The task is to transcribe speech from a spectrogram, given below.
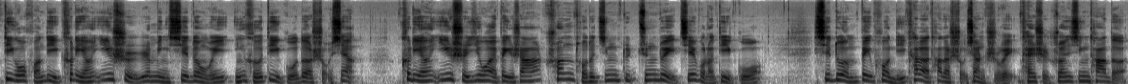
帝国皇帝克里昂一世任命谢顿为银河帝国的首相。克里昂一世意外被杀，川头的军队军队接管了帝国，谢顿被迫离开了他的首相职位，开始专心他的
